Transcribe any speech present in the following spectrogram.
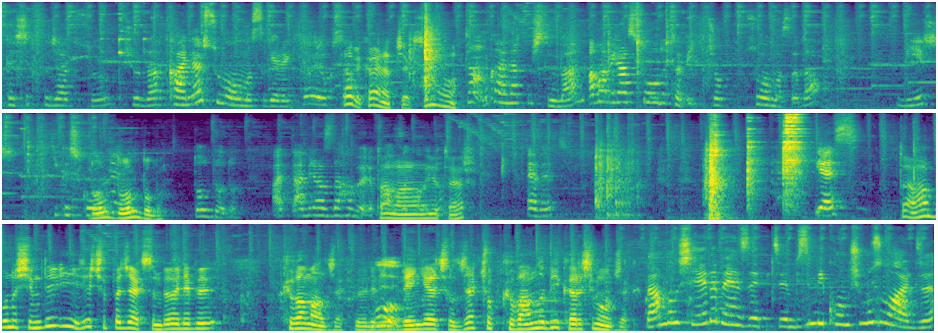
Bir kaşık sıcak su. Şurada kaynar su mu olması gerekiyor yoksa? Tabii kaynatacaksın o. Tamam kaynatmıştım ben. Ama biraz soğudu tabii ki. Çok soğumasa da. Bir, iki kaşık oldu. Dolu dolu dolu. Dolu dolu. Hatta biraz daha böyle fazla Tamam koydum. yeter. Evet. Yes. Tamam bunu şimdi iyice çırpacaksın. Böyle bir kıvam alacak. Böyle Bu. bir rengi açılacak. Çok kıvamlı bir karışım olacak. Ben bunu şeye de benzettim. Bizim bir komşumuz vardı.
